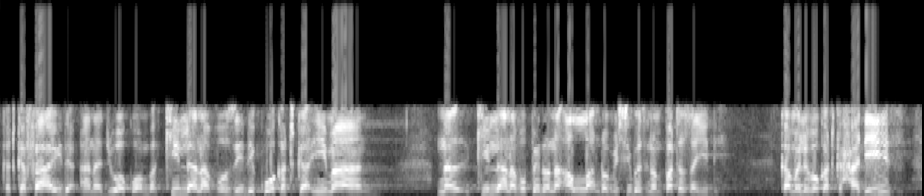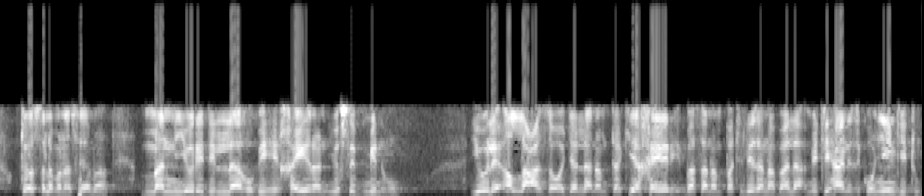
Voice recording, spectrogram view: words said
katika faida anajua kwamba kila anavyozidi kuwa katika iman na kila anavyopendwa na Allah ndo misiba zinampata zaidi. Kama ilivyo katika hadith Mtume sallallahu anasema man yuridillahu bihi khairan yusib minhu. Yule Allah azza wa jalla anamtakia khairi basi anampatiliza na balaa. Mitihani ziko nyingi tu.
